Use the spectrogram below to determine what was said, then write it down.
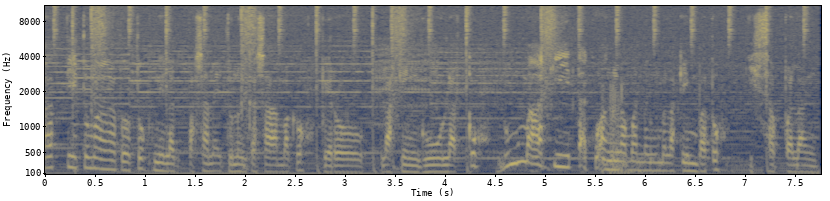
at dito mga katutok nilagpasan na ito ng kasama ko pero laking gulat ko nung makita ko ang laman ng malaking bato. Isa palang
